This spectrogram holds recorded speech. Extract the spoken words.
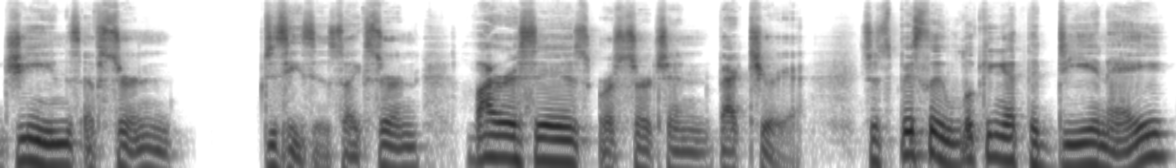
genes of certain diseases, like certain viruses or certain bacteria. So it's basically looking at the DNA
